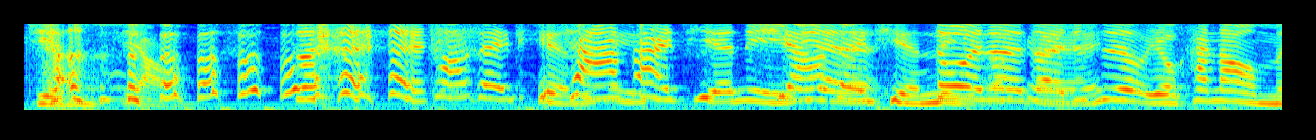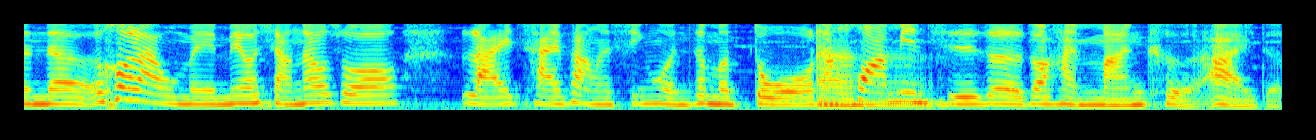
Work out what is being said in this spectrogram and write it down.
尖叫，对，插在田，插在田里，插在田里，对对对，就是有看到我们的。后来我们也没有想到说来采访的新闻这么多，那画面其实真的都还蛮可爱的，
